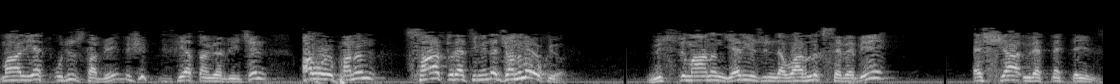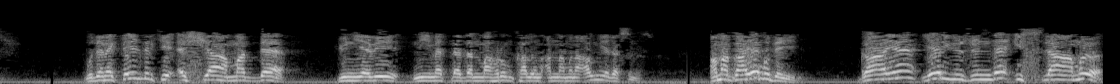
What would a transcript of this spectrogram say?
maliyet ucuz tabii. Düşük fiyattan verdiği için Avrupa'nın saat üretiminde canını okuyor. Müslümanın yeryüzünde varlık sebebi eşya üretmek değildir. Bu demek değildir ki eşya, madde, dünyevi nimetlerden mahrum kalın anlamına almayacaksınız. Ama gaye bu değil. Gaye yeryüzünde İslam'ı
